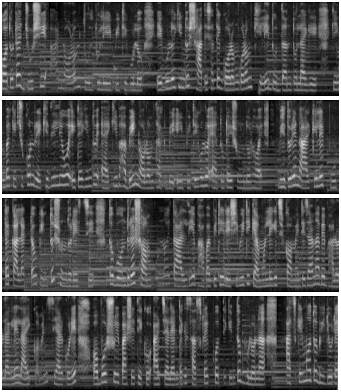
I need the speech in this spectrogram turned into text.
কতটা জুসি আর নরম তুলতুলে এই পিঠেগুলো। এগুলো কিন্তু সাথে সাথে গরম গরম খেলেই দুর্দান্ত লাগে। কিংবা কিছুক্ষণ রেখে দিলেও এটা কিন্তু একইভাবেই নরম থাকবে। এই পিঠেগুলো এতটাই সুন্দর হয়। ভেতরে নারকেলের পুরটা কালারটাও কিন্তু সুন্দর এসছে। তো বন্ধুরা, সম্পূর্ণ তাল দিয়ে ভাপা পিঠে রেসিপিটি কেমন লেগেছে কমেন্টে জানাবে। ভালো লাগলে লাইক, কমেন্ট, শেয়ার করে অবশ্যই পাশে থেকো আর চ্যানেলটাকে সাবস্ক্রাইব করতে কিন্তু ভুলো না। আজকের মতো ভিডিওটা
